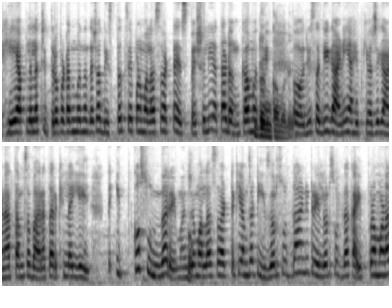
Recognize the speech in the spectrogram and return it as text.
हे आपल्याला चित्रपटांमधनं त्याच्या दिसतच आहे पण मला असं वाटतं एस्पेशली आता डंकामध्ये जी सगळी गाणी आहेत किंवा जे गाणं आता आमचं बारा तारखेला येईल ते इतकं सुंदर आहे. म्हणजे मला असं वाटतं की आमचा टीझर सुद्धा आणि ट्रेलर सुद्धा काही प्रमाणात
